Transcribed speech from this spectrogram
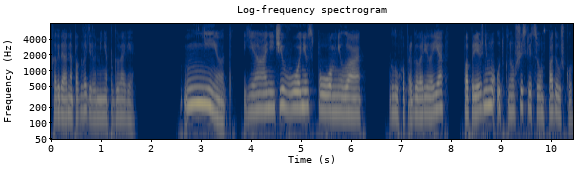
когда она погладила меня по голове. «Нет, «Я ничего не вспомнила», — глухо проговорила я, по-прежнему уткнувшись лицом в подушку.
